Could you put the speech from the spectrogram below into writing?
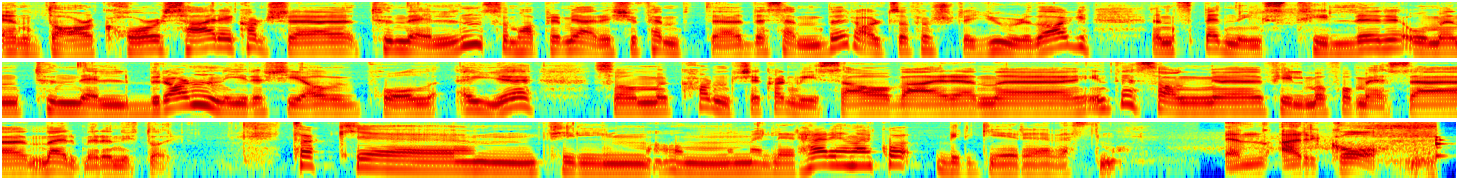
en dark horse her er kanskje 'Tunnelen', som har premiere 25.12., altså første juledag. En spenningsthriller om en tunnelbrann i regi av Pål Øye, som kanskje kan vise seg å være en interessant film å få med seg nærmere nyttår. Takk, filmanmelder her i NRK, Birger Vestmo. NRK.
